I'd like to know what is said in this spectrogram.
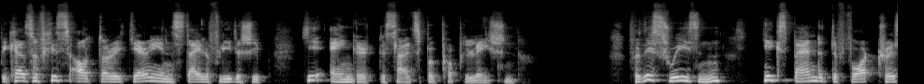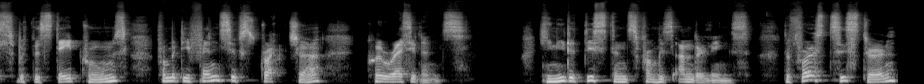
Because of his authoritarian style of leadership, he angered the Salzburg population. For this reason, he expanded the fortress with the staterooms from a defensive structure to a residence. He needed distance from his underlings. The first cistern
